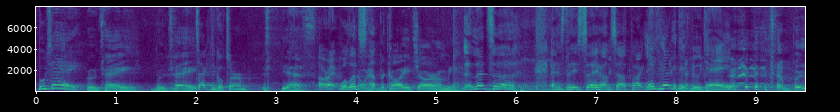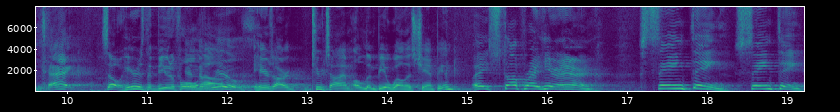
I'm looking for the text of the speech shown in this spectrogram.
Boutte. Bootay. Bootay. Technical term. Yes. All right, well, let's- Don't have to call HR on me. Let's, uh, as they say on South Park, let's look at this Boutte. it's a bootay. So here's the beautiful. And the uh, wheels. Here's our two-time Olympia wellness champion. Hey, stop right here, Aaron. Same thing, same thing.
